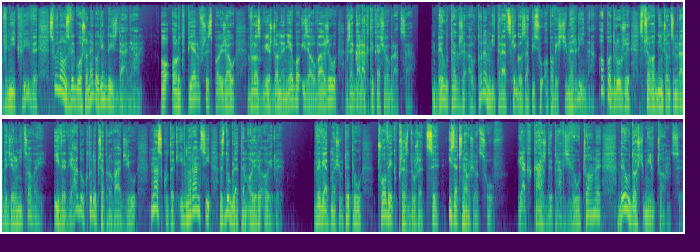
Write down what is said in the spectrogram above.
Wnikliwy słynął z wygłoszonego niegdyś zdania. O Ord pierwszy spojrzał w rozgwieżdżone niebo i zauważył, że galaktyka się obraca. Był także autorem literackiego zapisu opowieści Merlina o podróży z przewodniczącym Rady Dzielnicowej i wywiadu, który przeprowadził na skutek ignorancji z dubletem Ojry Ojry. Wywiad nosił tytuł Człowiek przez duże cy i zaczynał się od słów. Jak każdy prawdziwy uczony, był dość milczący.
